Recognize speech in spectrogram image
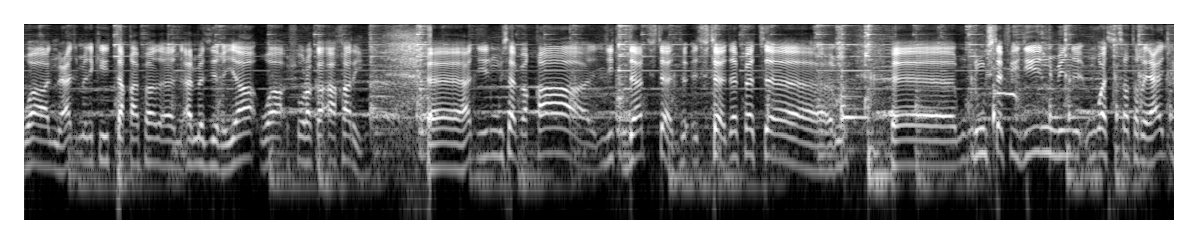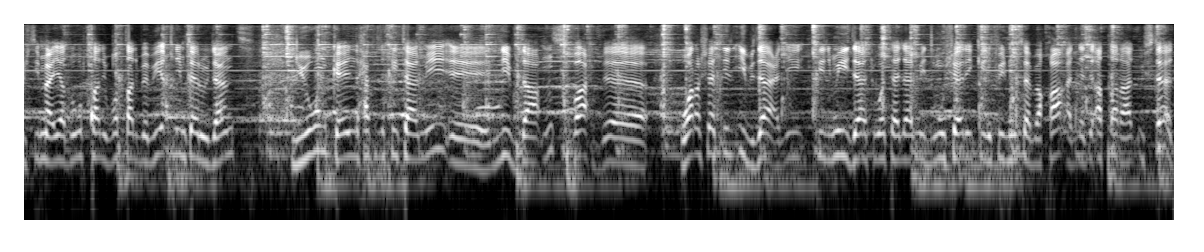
والمعهد الملكي للثقافة الامازيغيه وشركاء آخرين. آه هذه المسابقة اللي تدارت استهدفت آه آه المستفيدين من مؤسسة الرعاية الاجتماعية دور الطالب والطالبة بإقليم تارودانت اليوم كاين الحفل الختامي اللي بدا من الصباح بورشات الإبداع لتلميذات وتلاميذ المشاركين في المسابقة التي أطرها الأستاذ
